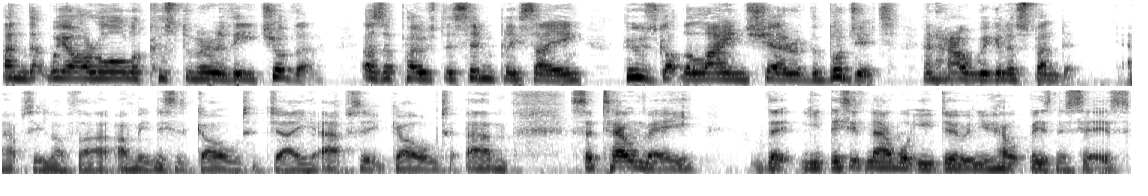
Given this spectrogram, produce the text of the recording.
and that we are all a customer of each other, as opposed to simply saying who's got the lion's share of the budget and how we're going to spend it. Absolutely love that. I mean, this is gold, Jay. Absolute gold. Um, so tell me that you, this is now what you do and you help businesses.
